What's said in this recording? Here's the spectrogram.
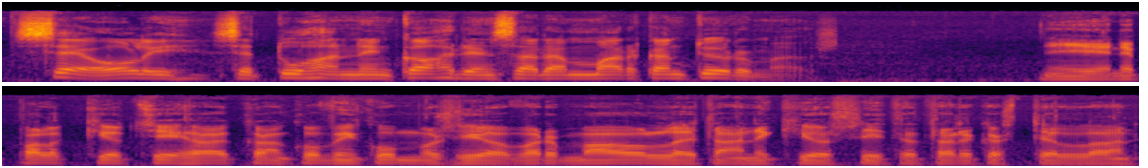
Se oli se 1200 markan tyrmäys. Niin, ei ne palkkiot siihen aikaan kovin kummosia varmaan olleet, ainakin jos siitä tarkastellaan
